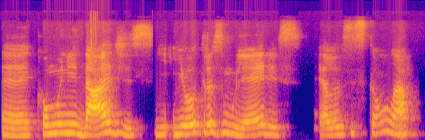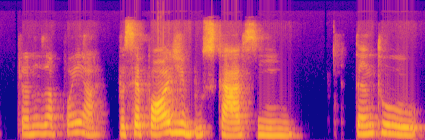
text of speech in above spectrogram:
É, comunidades e, e outras mulheres, elas estão lá para nos apoiar. Você pode buscar, assim, tanto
